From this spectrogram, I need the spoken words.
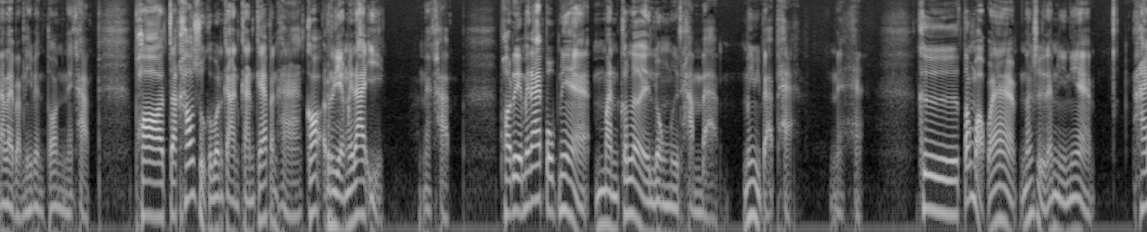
อะไรแบบนี้เป็นต้นนะครับ พอจะเข้าสู่กระบวนการการแก้ปัญหาก็เรียงไม่ได้อีกนะครับ พอเรียงไม่ได้ปุ๊บเนี่ยมันก็เลยลงมือทำแบบไม่มีแบบแผนนะฮะคือต้องบอกว่าหนังสือเล่มนี้เนี่ยให้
